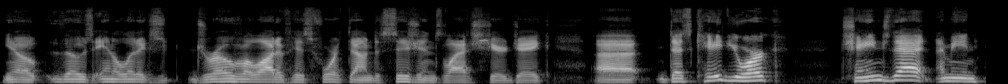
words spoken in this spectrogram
you know those analytics drove a lot of his fourth down decisions last year. Jake, uh, does Cade York change that? I mean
